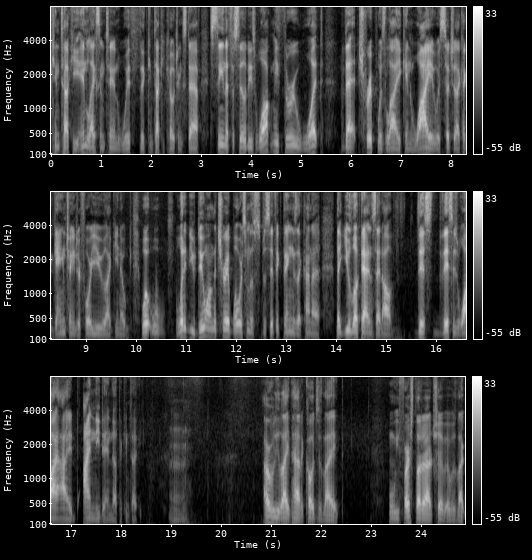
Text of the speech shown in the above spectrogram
Kentucky in Lexington with the Kentucky coaching staff, seeing the facilities. Walk me through what that trip was like and why it was such like a game changer for you. Like, you know, what what did you do on the trip? What were some of the specific things that kind of that you looked at and said, "Oh, this this is why I I need to end up at Kentucky." Mm. I really liked how the coaches like when we first started our trip. It was like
